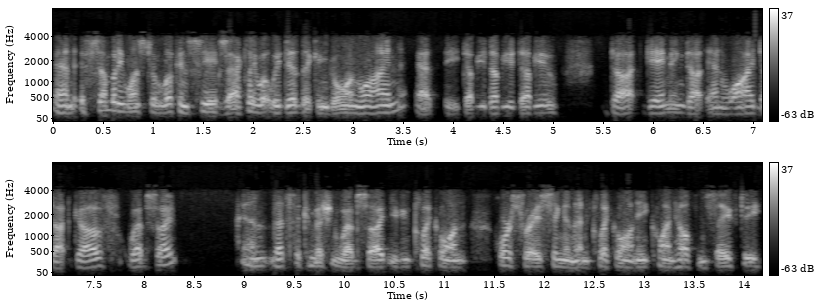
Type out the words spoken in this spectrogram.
And if somebody wants to look and see exactly what we did, they can go online at the www.gaming.ny.gov website. And that's the commission website. You can click on horse racing and then click on equine health and safety.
